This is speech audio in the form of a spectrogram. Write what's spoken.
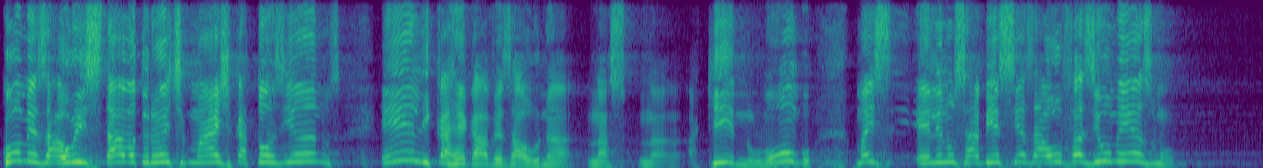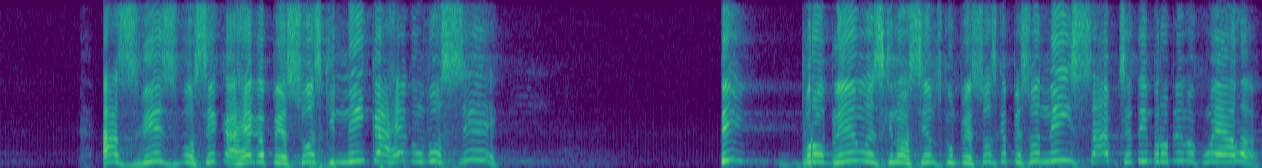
Como Esaú estava durante mais de 14 anos. Ele carregava Esaú na, na, na, aqui no lombo, mas ele não sabia se Esaú fazia o mesmo. Às vezes você carrega pessoas que nem carregam você. Tem problemas que nós temos com pessoas que a pessoa nem sabe que você tem problema com ela.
